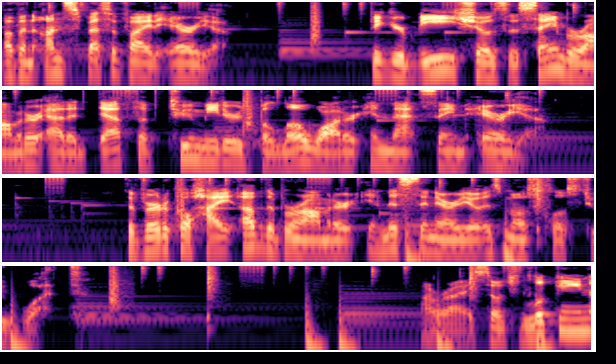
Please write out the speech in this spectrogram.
of an unspecified area. Figure B shows the same barometer at a depth of 2 meters below water in that same area. The vertical height of the barometer in this scenario is most close to what? Alright, so it's looking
